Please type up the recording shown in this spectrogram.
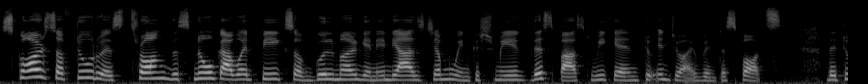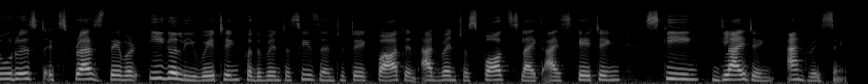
Scores of tourists thronged the snow-covered peaks of Gulmarg in India's Jammu and Kashmir this past weekend to enjoy winter sports. The tourists expressed they were eagerly waiting for the winter season to take part in adventure sports like ice skating, skiing, gliding and racing.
